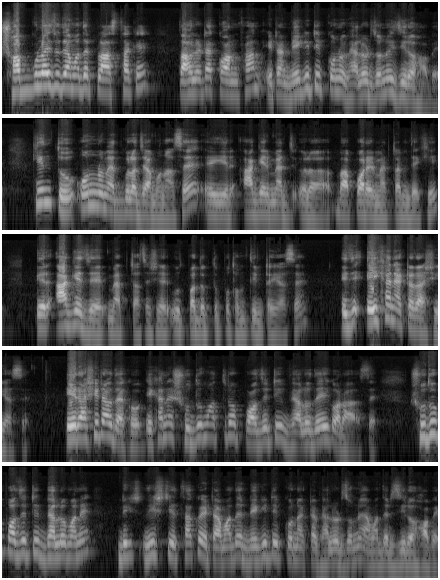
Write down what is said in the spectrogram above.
সবগুলাই যদি আমাদের প্লাস থাকে তাহলে এটা কনফার্ম এটা নেগেটিভ কোনো ভ্যালুর জন্যই জিরো হবে। কিন্তু অন্য ম্যাথগুলো যেমন আছে এর আগের ম্যাথগুলো বা পরের ম্যাথটা আমি দেখি, এর আগে যে ম্যাথটা আছে, সে উৎপাদক তো প্রথম তিনটাই আছে, এই যে এইখানে একটা রাশি আছে, এই রাশিটাও দেখো, এখানে শুধুমাত্র পজিটিভ ভ্যালু দিয়েই করা আছে। শুধু পজিটিভ ভ্যালু মানে নিশ্চিত থাকো, এটা আমাদের নেগেটিভ কোনো একটা ভ্যালুর জন্য আমাদের জিরো হবে।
